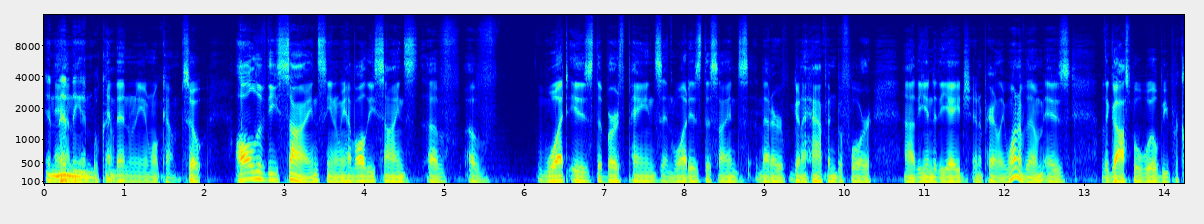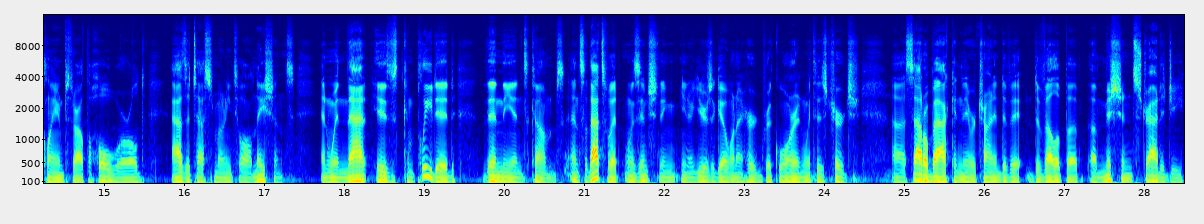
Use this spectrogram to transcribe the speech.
and, then the end will come. And then the end will come. So all of these signs, you know, we have all these signs of of what is the birth pains and what is the signs that are going to happen before uh, the end of the age. And apparently, one of them is the gospel will be proclaimed throughout the whole world as a testimony to all nations. And when that is completed, then the end comes. And so that's what was interesting, you know, years ago when I heard Rick Warren with his church uh, Saddleback, and they were trying to deve- develop a, a mission strategy.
